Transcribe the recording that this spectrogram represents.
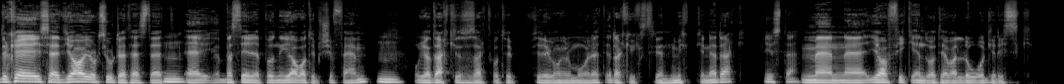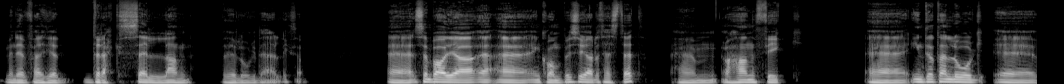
Då kan jag ju säga att jag har ju också gjort det här testet, Mm. eh, baserat på när jag var typ 25. Mm, Och jag drack ju som sagt var typ fyra gånger om året. Jag drack extremt mycket när jag drack. just det. Men eh, jag fick ändå att jag var låg risk. Men det är för att jag drack sällan och jag låg där liksom. Eh, sen bad jag eh, eh, en kompis att göra testet. Ehm, och han fick, eh, inte att han låg eh,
